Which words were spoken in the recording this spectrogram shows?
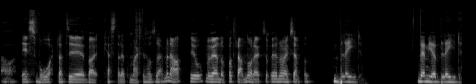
ja, det är svårt att eh, bara kasta det på Microsoft och sådär. Men ja, jo, men vi har ändå fått fram några, ex- eh, några exempel. Blade. Vem gör Blade?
